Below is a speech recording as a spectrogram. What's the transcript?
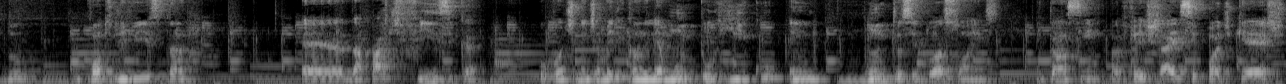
do ponto de vista é, da parte física, o continente americano ele é muito rico em muitas situações. Então, assim, para fechar esse podcast,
